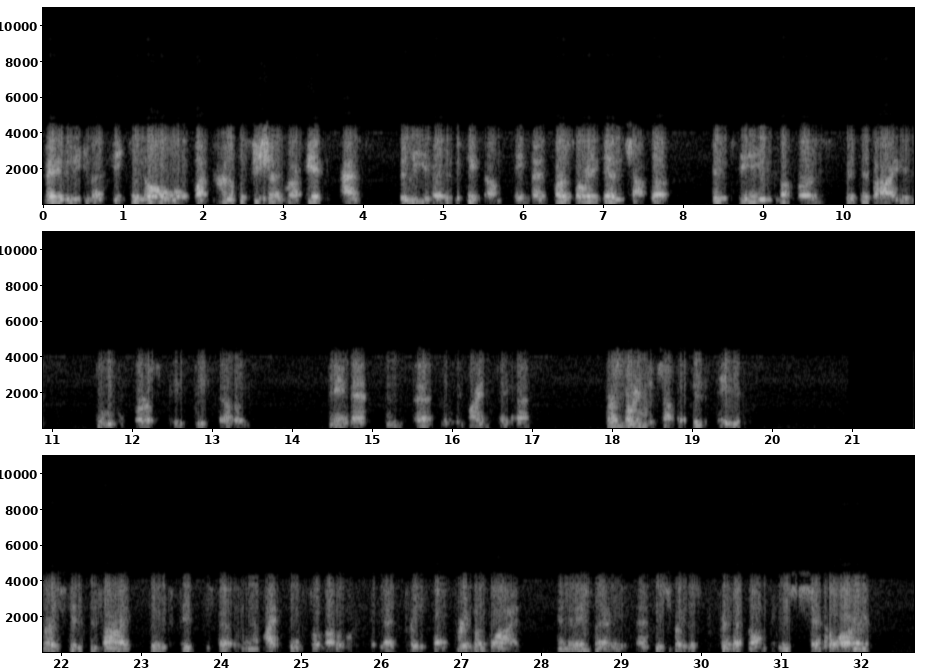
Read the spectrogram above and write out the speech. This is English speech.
many believers need to know what kind of position we're in as believers in the kingdom. Amen. First Corinthians chapter 15, verse 55 to verse 57. Amen. That's what we find. Amen. First Corinthians chapter 15, verse 55 to 57. And I might move to another one. That three, that three foot wide. And they say that this pray this pray that God may send a word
